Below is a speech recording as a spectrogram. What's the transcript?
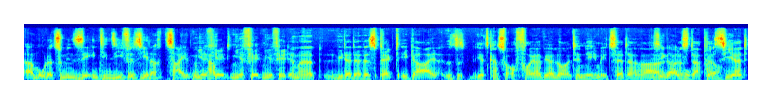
Ähm, oder zumindest sehr intensiv ist, je nach Zeit. Mir haben- fehlt, mir, fehlt, mir fehlt immer wieder der Respekt, egal, also jetzt kannst du auch Feuerwehrleute nehmen, etc., Ist egal was wo, da genau. passiert.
